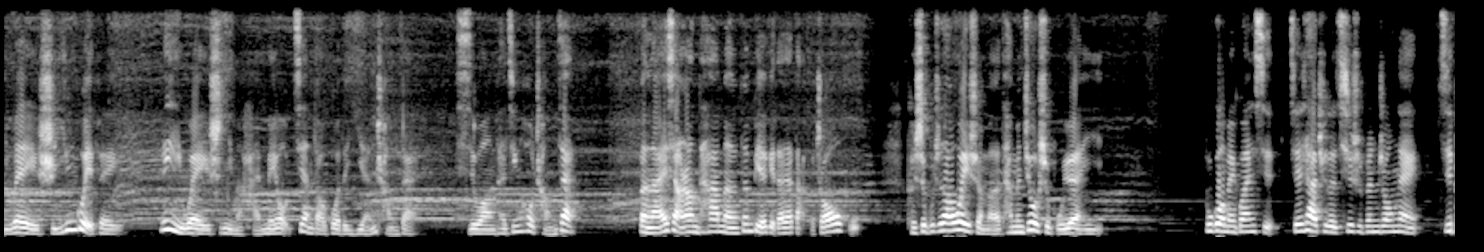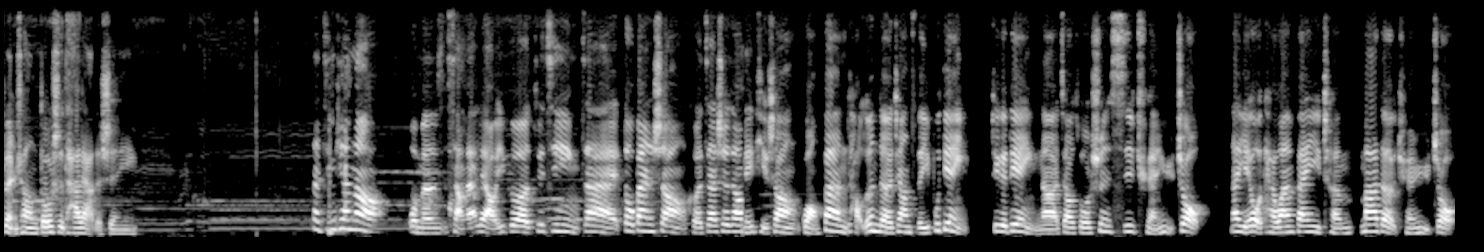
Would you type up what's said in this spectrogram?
一位是殷贵妃，另一位是你们还没有见到过的严常在，希望她今后常在。本来想让他们分别给大家打个招呼，可是不知道为什么他们就是不愿意。不过没关系，接下去的七十分钟内基本上都是他俩的声音。那今天呢？我们想来聊一个最近在豆瓣上和在社交媒体上广泛讨论的这样子的一部电影。这个电影呢叫做《瞬息全宇宙》，那也有台湾翻译成《妈的全宇宙》。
